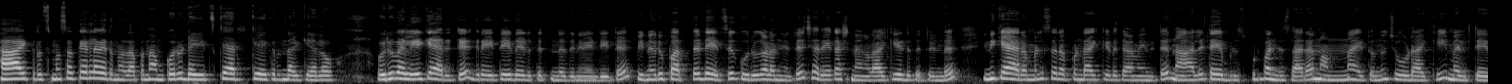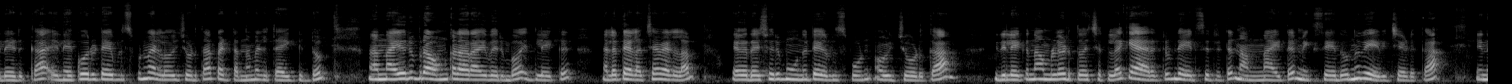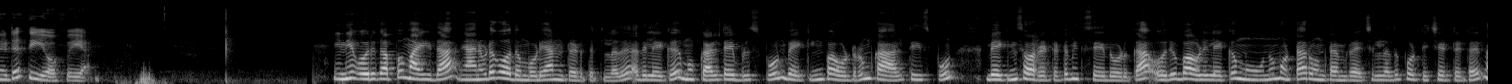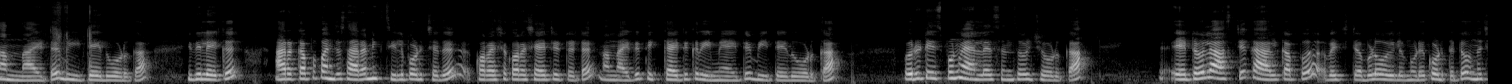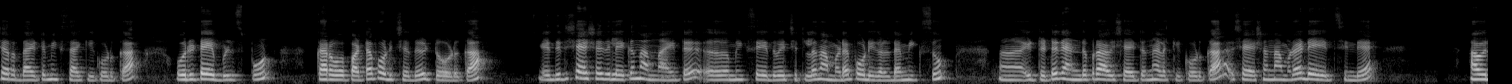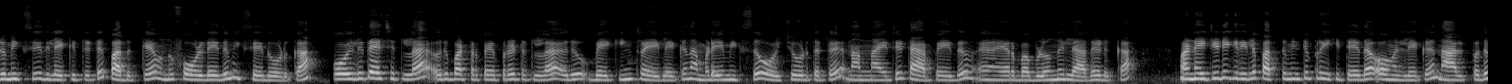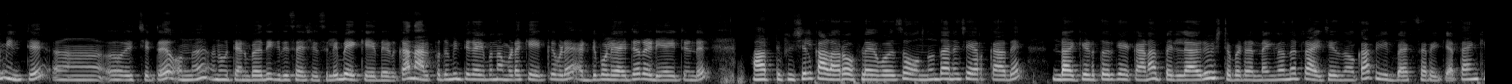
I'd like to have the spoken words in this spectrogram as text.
Hi Christmas ഒക്കെ അല്ലേ വരുന്നത്. അപ്പോൾ നമുക്കൊരു ഡേറ്റ്സ് ക്യാരറ്റ് കേക്ക് ഉണ്ടാക്കിയാലോ? ഒരു വലിയ ക്യാരറ്റ് ഗ്രേറ്റ് ചെയ്ത് എടുത്തിട്ടുണ്ട് ഇതിന് വേണ്ടിയിട്ട്. പിന്നെ ഒരു പത്ത് ഡേറ്റ്സ് കുരു കളഞ്ഞിട്ട് ചെറിയ കഷ്ണങ്ങളാക്കി എടുത്തിട്ടുണ്ട്. ഇനി ക്യാരമൽ സിറപ്പ് ഉണ്ടാക്കി എടുക്കാൻ വേണ്ടിയിട്ട് നാല് ടേബിൾ സ്പൂൺ പഞ്ചസാര നന്നായിട്ടൊന്ന് ചൂടാക്കി മെൽറ്റ് ചെയ്ത് എടുക്കുക ഇതിലേക്ക് ഒരു ടേബിൾ സ്പൂൺ വെള്ളം ഒഴിച്ച് കൊടുത്താൽ പെട്ടെന്ന് മെൽറ്റായി കിട്ടും. നന്നായി ഒരു ബ്രൗൺ കളറായി വരുമ്പോൾ ഇതിലേക്ക് നല്ല തിളച്ച വെള്ളം ഏകദേശം ഒരു മൂന്ന് ടേബിൾ സ്പൂൺ ഒഴിച്ചു കൊടുക്കുക. ഇതിലേക്ക് നമ്മൾ എടുത്തു വെച്ചിട്ടുള്ള ക്യാരറ്റും ഡേറ്റ്സ് ഇട്ടിട്ട് നന്നായിട്ട് മിക്സ് ചെയ്തൊന്ന് വേവിച്ചെടുക്കുക. എന്നിട്ട് തീ ഓഫ് ചെയ്യാം. ഇനി ഒരു കപ്പ് മൈദ ഞാനിവിടെ ഗോതമ്പ് പൊടിയാണ് ഇട്ട് എടുത്തിട്ടുള്ളത്. അതിലേക്ക് മുക്കാൽ ടേബിൾ സ്പൂൺ ബേക്കിംഗ് പൗഡറും കാൽ ടീസ്പൂൺ ബേക്കിംഗ് സോഡ ഇട്ടിട്ട് മിക്സ് ചെയ്ത് കൊടുക്കുക. ഒരു ബൗളിലേക്ക് മൂന്ന് മുട്ട റൂം ടെമ്പറേച്ചറിലുള്ളത് പൊട്ടിച്ചിട്ടിട്ട് നന്നായിട്ട് ബീറ്റ് ചെയ്ത് കൊടുക്കുക. ഇതിലേക്ക് അരക്കപ്പ് പഞ്ചസാര മിക്സിയിൽ പൊടിച്ചത് കുറേശ്ശെ കുറേശ്ശായിട്ട് ഇട്ടിട്ട് നന്നായിട്ട് തിക്കായിട്ട് ക്രീമി ആയിട്ട് ബീറ്റ് ചെയ്ത് കൊടുക്കുക. ഒരു ടീസ്പൂൺ വാനില എസൻസ് ഒഴിച്ച് കൊടുക്കുക. ഏറ്റവും ലാസ്റ്റ് കാൽ കപ്പ് വെജിറ്റബിൾ ഓയിലും കൂടി കൊടുത്തിട്ട് ഒന്ന് ചെറുതായിട്ട് മിക്സ് ആക്കി കൊടുക്കുക. ഒരു ടേബിൾ സ്പൂൺ കറുവപ്പട്ട പൊടിച്ചത് ഇട്ട് കൊടുക്കുക. എന്നിട്ട് ശേഷം ഇതിലേക്ക് നന്നായിട്ട് മിക്സ് ചെയ്ത് വെച്ചിട്ടുള്ള നമ്മുടെ പൊടികളുടെ മിക്സും ഇട്ടിട്ട് രണ്ട് പ്രാവശ്യമായിട്ടൊന്ന് ഇളക്കി കൊടുക്കുക. ശേഷം നമ്മുടെ ഡേറ്റ്സിന്റെ ആ ഒരു മിക്സ് ഇതിലേക്ക് ഇട്ടിട്ട് പതുക്കെ ഒന്ന് ഫോൾഡ് ചെയ്ത് മിക്സ് ചെയ്ത് കൊടുക്കുക ഓയിൽ തേച്ചിട്ടുള്ള ഒരു ബട്ടർ പേപ്പർ ഇട്ടിട്ടുള്ള ഒരു ബേക്കിംഗ് ട്രേയിലേക്ക് നമ്മുടെ ഈ മിക്സ് ഒഴിച്ചു കൊടുത്തിട്ട് നന്നായിട്ട് ടാപ്പ് ചെയ്ത് എയർ ബബിളൊന്നും ഇല്ലാതെ എടുക്കുക വൺ എയ്റ്റി ഡിഗ്രിയിൽ പത്ത് മിനിറ്റ് പ്രീ ഹീറ്റ് ചെയ്ത ഓവനിലേക്ക് നാൽപ്പത് മിനിറ്റ് വെച്ചിട്ട് ഒന്ന് നൂറ്റൻപത് ഡിഗ്രി സെൽഷ്യസിൽ ബേക്ക് ചെയ്തെടുക്കുക നാൽപ്പത് മിനിറ്റ് കഴിയുമ്പോൾ നമ്മുടെ കേക്ക് ഇവിടെ അടിപൊളിയായിട്ട് റെഡി ആയിട്ടുണ്ട്. ആർട്ടിഫിഷ്യൽ കളറോ ഫ്ലേവേഴ്സോ ഒന്നും തന്നെ ചേർക്കാതെ ഉണ്ടാക്കിയെടുത്ത ഒരു കേക്കാണ് അപ്പോൾ എല്ലാവരും ഇഷ്ടപ്പെട്ടിട്ടുണ്ടെങ്കിൽ ഒന്ന് ട്രൈ ചെയ്ത് നോക്കുക. ഫീഡ്ബാക്ക്സ് അറിയിക്കുക. താങ്ക്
